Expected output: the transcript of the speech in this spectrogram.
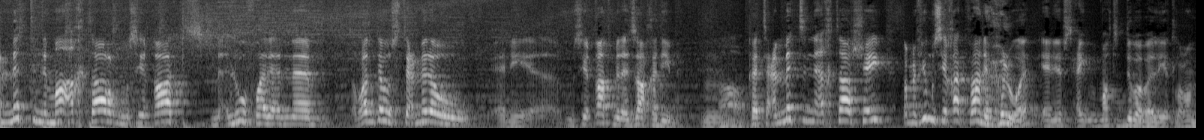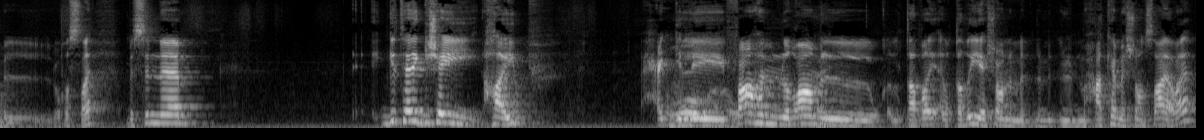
تعمدت إني ما أختار موسيقات مألوفة لأن ردوا واستعملوا يعني موسيقات من أجزاء قديمة. آه. فتعمدت إني أختار شيء. طبعا في موسيقات ثانية حلوة يعني نفس حق مالت الدببة اللي يطلعون بال- بالقصة. بس انه قلت انقي شيء هايب حق اللي. فاهم نظام ال- القضية القضية شلون المحاكمة شلون صايرة.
